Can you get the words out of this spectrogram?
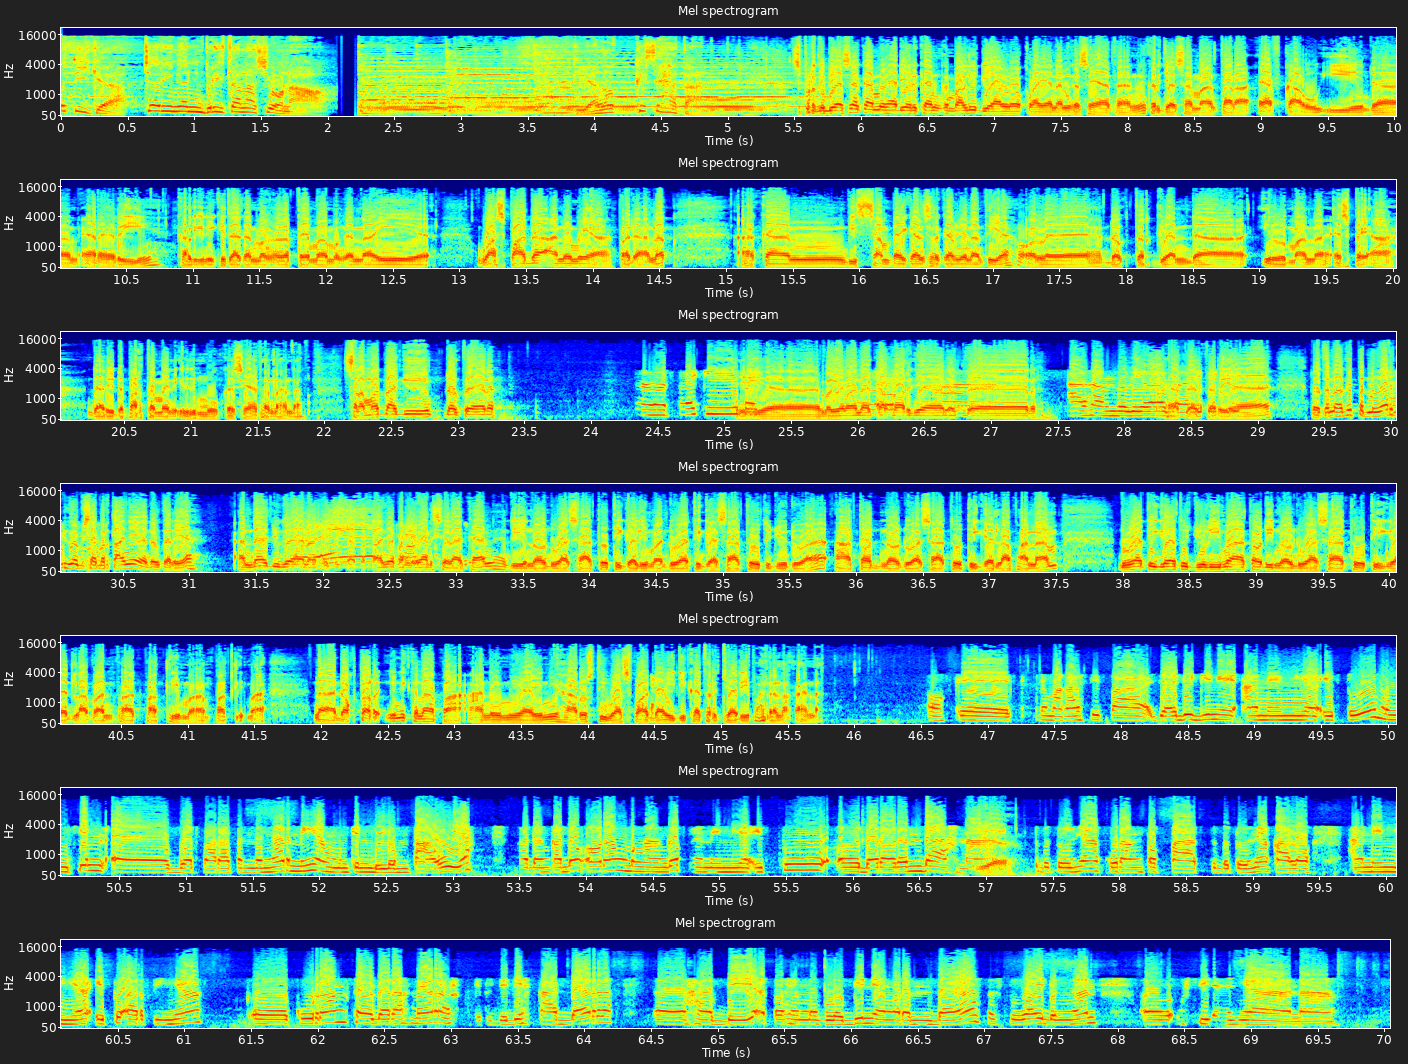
Pro 3, Jaringan Berita Nasional. Dialog Kesehatan. Seperti biasa kami hadirkan kembali dialog layanan kesehatan kerjasama antara FKUI dan RRI. Kali ini kita akan mengangkat tema mengenai waspada anemia pada anak. Akan disampaikan selengkapnya nanti ya oleh Dr. Ganda Ilmana SPA dari Departemen Ilmu Kesehatan Anak. Selamat pagi, dokter. Selamat pagi. Pak. Iya, bagaimana kabarnya, dokter? Alhamdulillah Sehat, baik. dokter ya. Dokter nanti pendengar juga bisa bertanya ya, dokter ya. Anda juga nanti bisa bertanya pendengar silakan di 021 352 3172 atau di 021 386 2375 atau di 021 384 4545. Nah, dokter, ini kenapa anemia ini harus diwaspadai jika terjadi pada anak-anak? Oke, terima kasih Pak. Jadi gini, anemia itu mungkin eh, buat para pendengar nih yang mungkin belum tahu ya. Kadang-kadang orang menganggap anemia itu eh, darah rendah. Nah, Iya. sebetulnya kurang tepat. Sebetulnya kalau anemia itu artinya eh, kurang sel darah merah gitu. Jadi kadar eh, HB atau hemoglobin yang rendah sesuai dengan eh, usianya. Nah,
